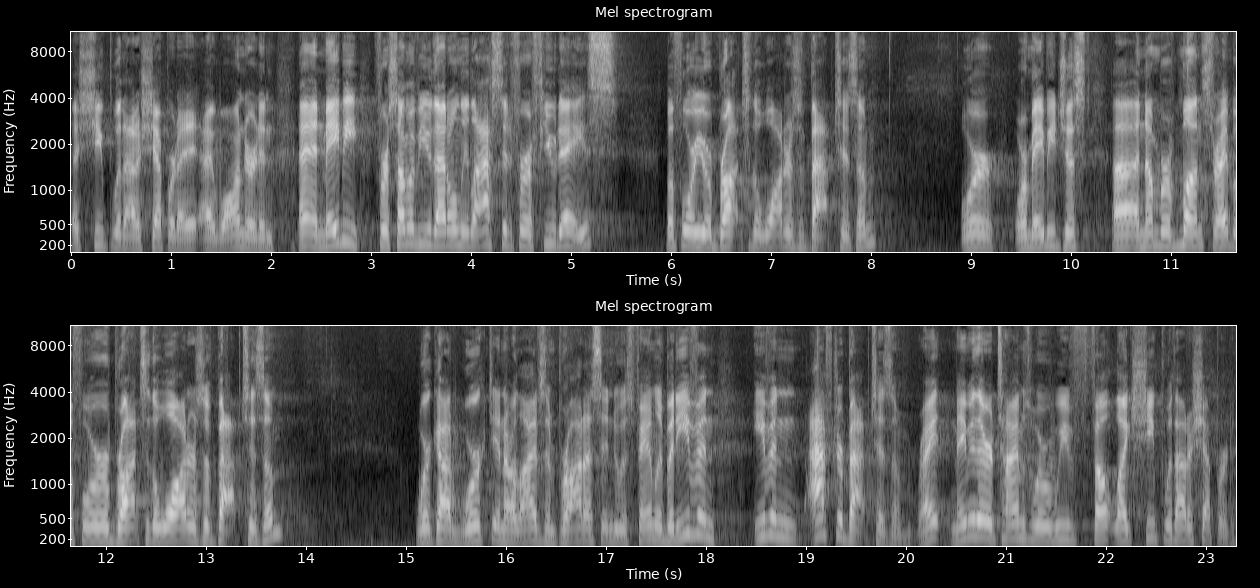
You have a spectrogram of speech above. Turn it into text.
a sheep without a shepherd. I, I wandered. And, and maybe for some of you that only lasted for a few days before you were brought to the waters of baptism or, or maybe just uh, a number of months, right, before we were brought to the waters of baptism, where God worked in our lives and brought us into his family. But even, even after baptism, right, maybe there are times where we've felt like sheep without a shepherd,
